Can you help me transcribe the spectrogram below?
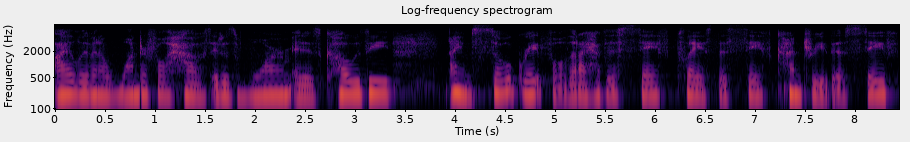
I live in a wonderful house. It is warm, it is cozy. I am so grateful that I have this safe place, this safe country, this safe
